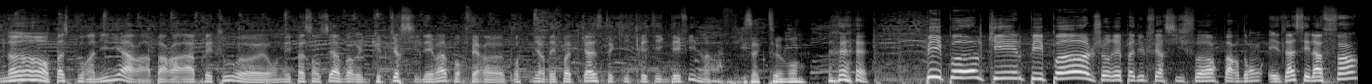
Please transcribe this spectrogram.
Non, non, non, on passe pour un ignare. Après tout, euh, on n'est pas censé avoir une culture cinéma pour, faire, euh, pour tenir des podcasts qui critiquent des films. Exactement. People kill people J'aurais pas dû le faire si fort, pardon. Et là, c'est la fin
